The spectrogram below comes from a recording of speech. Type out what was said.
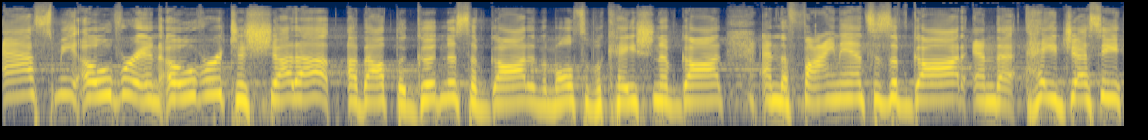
ask me over and over to shut up about the goodness of God and the multiplication of God and the finances of God and the, hey, Jesse,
